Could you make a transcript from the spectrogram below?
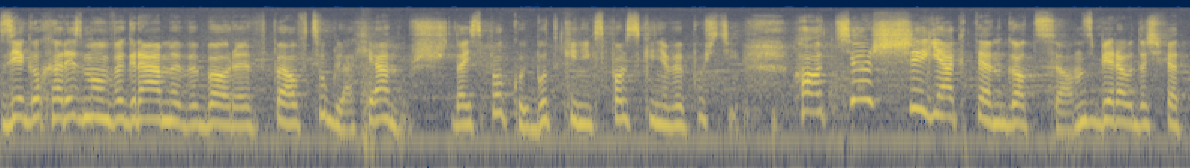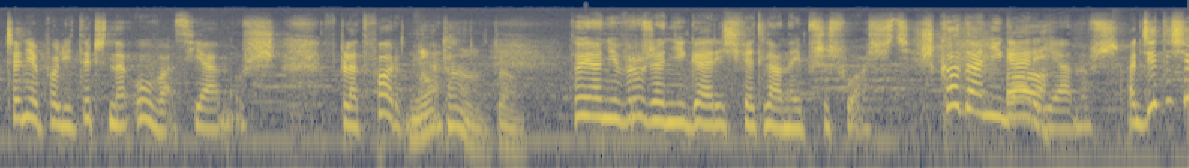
Z jego charyzmą wygramy wybory w PO w Cuglach. Janusz, daj spokój, Budki nikt z Polski nie wypuści. Chociaż jak ten Godson zbierał doświadczenie polityczne u was, Janusz, w Platformie. No tak, tak. To ja nie wróżę Nigerii świetlanej przyszłości. Szkoda Nigerii, A. Janusz. A gdzie ty się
